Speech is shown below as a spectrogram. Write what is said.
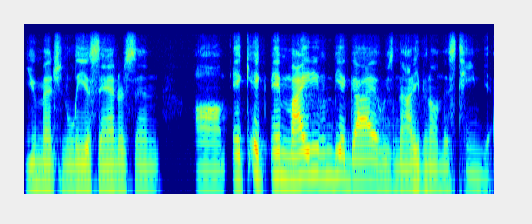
You mentioned Elias Andersson. Um, it, it it might even be a guy who's not even on this team yet.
